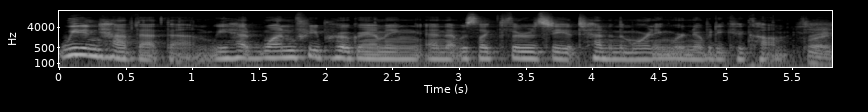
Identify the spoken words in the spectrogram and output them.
we didn't have that then we had one free programming and that was like thursday at 10 in the morning where nobody could come Right.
